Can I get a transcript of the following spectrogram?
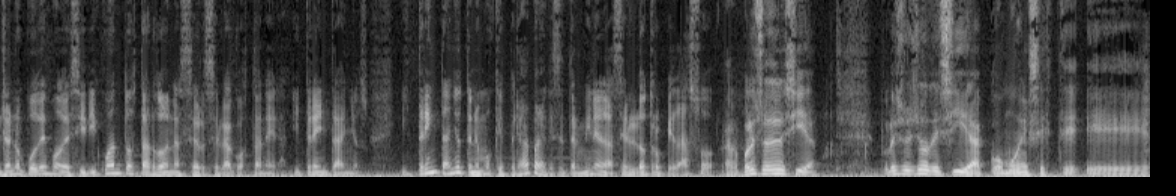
ya no podemos decir, ¿y cuánto tardó en hacerse la costanera? Y 30 años. ¿Y 30 años tenemos que esperar para que se termine de hacer el otro pedazo? por eso yo decía, por eso yo decía, como es este, eh,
